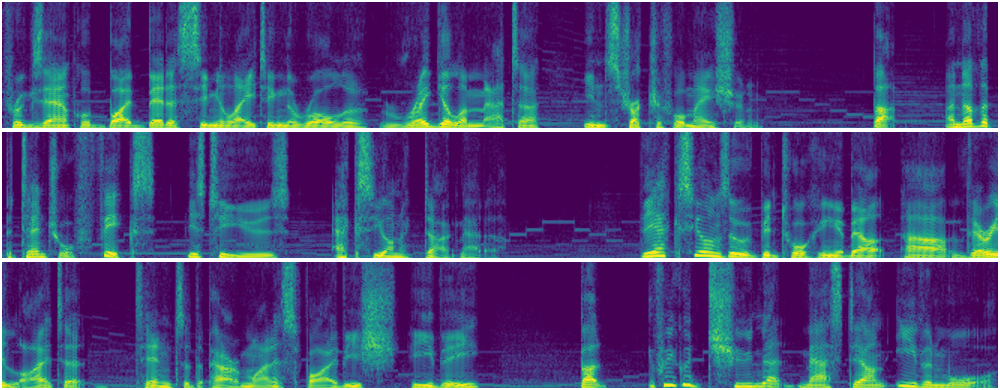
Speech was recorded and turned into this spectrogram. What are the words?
for example, by better simulating the role of regular matter in structure formation. But another potential fix is to use axionic dark matter. The axions that we've been talking about are very light at 10 to the power of minus 5 ish eV, but if we could tune that mass down even more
